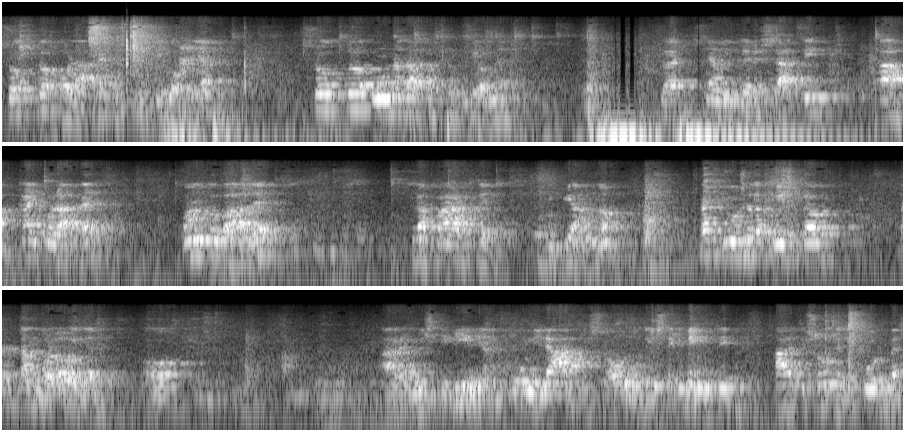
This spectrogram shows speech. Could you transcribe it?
sotto o l'area, come si voglia, sotto una data funzione cioè siamo interessati a calcolare quanto vale la parte di piano racchiusa da questo rettangoloide o area mistilinea, alcuni lati sono dei segmenti, altri sono delle curve.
